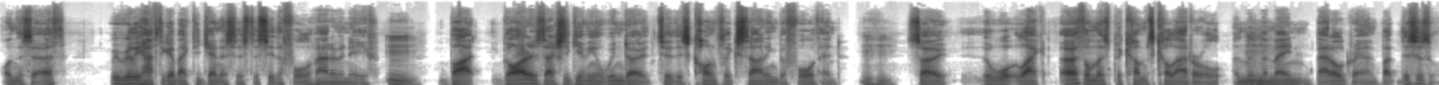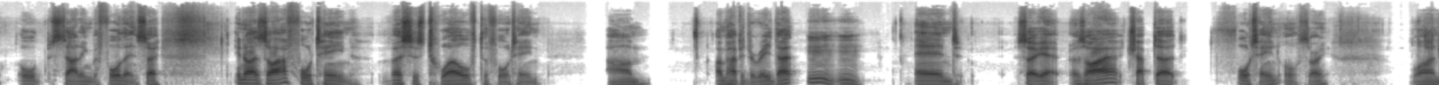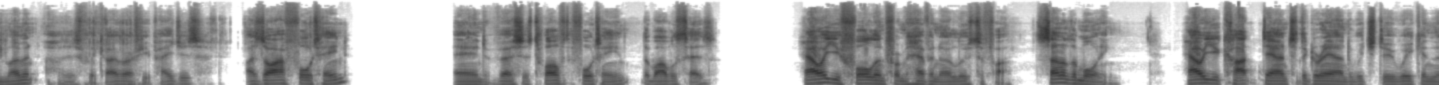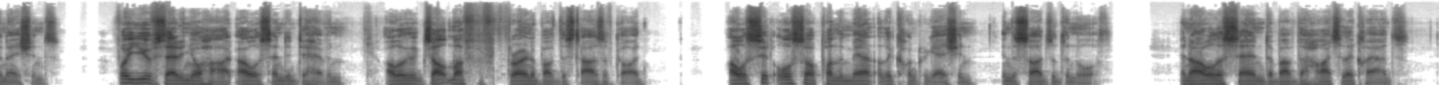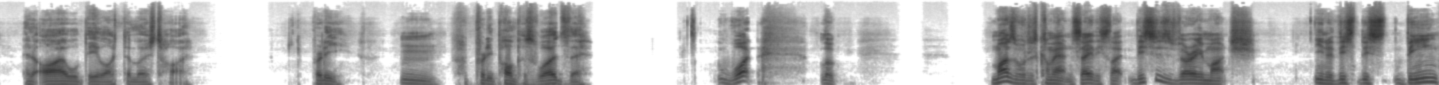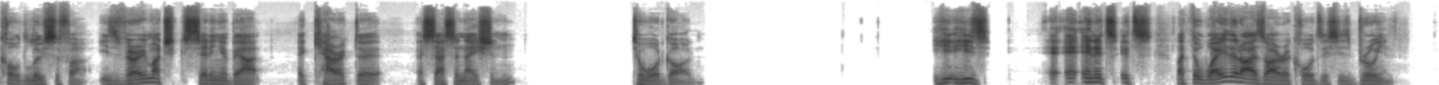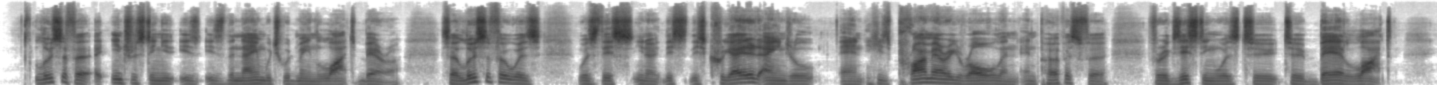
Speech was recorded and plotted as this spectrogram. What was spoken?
on this earth, we really have to go back to Genesis to see the fall of Adam and Eve. Mm. But God is actually giving a window to this conflict starting before then. Mm-hmm. So the like Earth almost becomes collateral and then the Mm. main battleground. But this is all starting before then. So in Isaiah 14, verses 12 to 14, um, I'm happy to read that. Mm-mm. And so yeah, Isaiah chapter 14. Oh, sorry, one moment. I'll just flick over a few pages. Isaiah 14 and verses 12 to 14. The Bible says, "How are you fallen from heaven, O Lucifer, son of the morning? How are you cut down to the ground, which do weaken the nations? For you have said in your heart, I will ascend into heaven. I will exalt my throne above the stars of God. I will sit also upon the mount of the congregation in the sides of the north, and I will ascend above the heights of the clouds, and I will be like the Most High. Pretty, Mm. pretty pompous words there. what look might as well just come out and say this like this is very much you know this this being called lucifer is very much setting about a character assassination toward god he, he's and it's it's like the way that isaiah records this is brilliant lucifer uh, interesting is is the name which would mean light bearer. So lucifer was was this you know this this created angel and his primary role and, and purpose for for existing was to to bear light.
